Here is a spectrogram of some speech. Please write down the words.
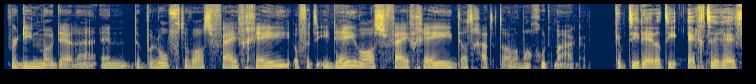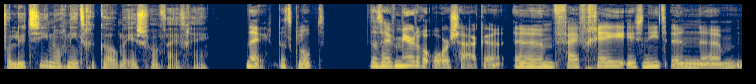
verdienmodellen. En de belofte was 5G, of het idee was 5G, dat gaat het allemaal goed maken. Ik heb het idee dat die echte revolutie nog niet gekomen is van 5G. Nee, dat klopt. Dat heeft meerdere oorzaken. 5G ehm, is niet een um,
